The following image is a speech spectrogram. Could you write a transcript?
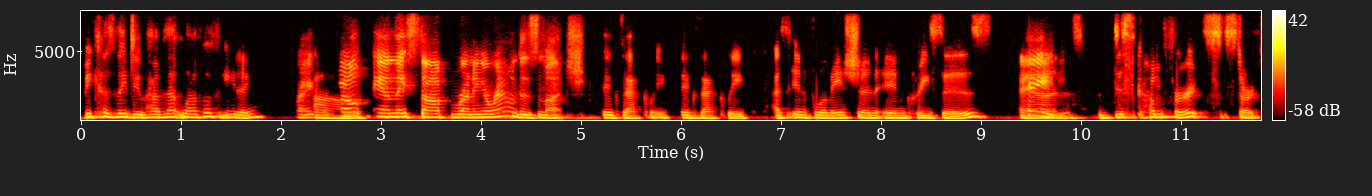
because they do have that love of eating. right? Um, well, and they stop running around as much. Exactly, exactly. As inflammation increases Hey. and discomforts start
